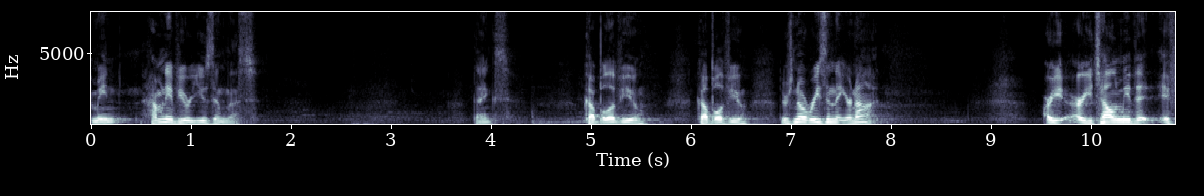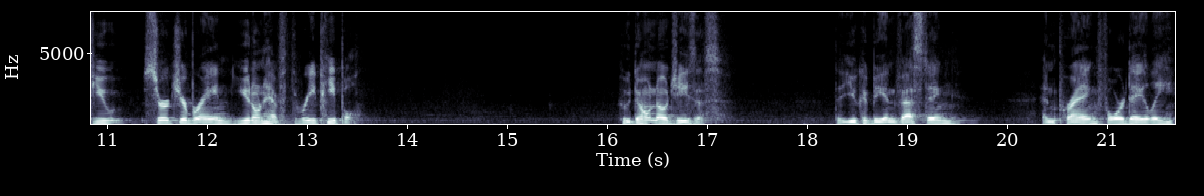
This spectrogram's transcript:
I mean, how many of you are using this? Thanks. A couple of you. A couple of you. There's no reason that you're not. Are you, are you telling me that if you search your brain, you don't have three people who don't know Jesus that you could be investing and praying for daily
